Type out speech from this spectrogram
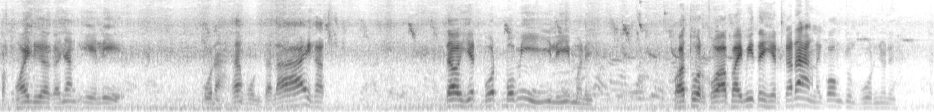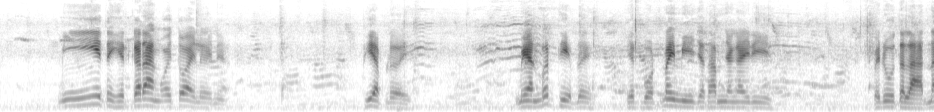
ปักหอยเดือก็ยังเอเล่โอ้น่ะทางผลก็ร้ายครับแต่ว่าเห็ดบดบ่มีอีหลีมื้อนี้ขอโทษขออภัยมีแต่เห็ดกระด้างในกล้องจุนพูนอยู่เนี่ยมีแต่เห็ดกระด้างอ้อยต้อยเลยเนี่ย เพียบเลย แมนเบิดเทียบเลย เห็ดบดไม่มีจะทำยังไงดี ไปดูตลาดใน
